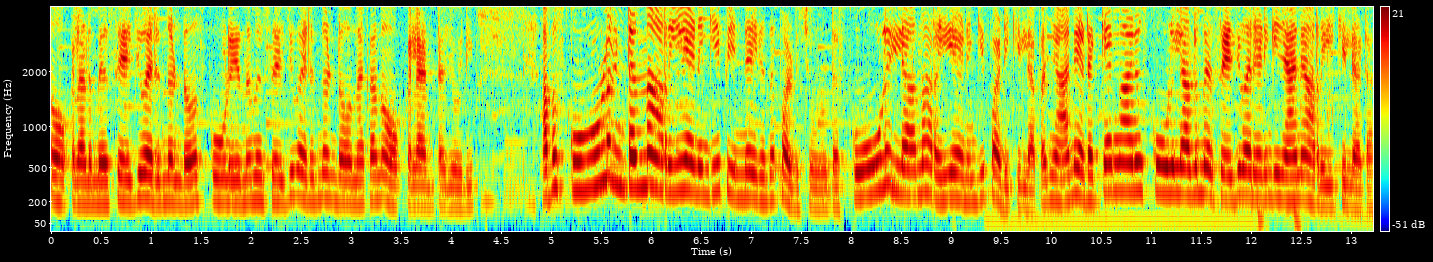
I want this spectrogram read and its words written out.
നോക്കലാണ്. മെസ്സേജ് വരുന്നുണ്ടോ? സ്കൂളിൽ നിന്ന് മെസ്സേജ് വരുന്നുണ്ടോ എന്നൊക്കെ നോക്കലാണ് കേട്ടോ ജോലി. അപ്പോൾ സ്കൂളുണ്ടെന്ന് അറിയുകയാണെങ്കിൽ പിന്നെ ഇരുന്ന് പഠിച്ചോളൂ കേട്ടോ സ്കൂളില്ല എന്ന് അറിയുകയാണെങ്കിൽ പഠിക്കില്ല. അപ്പം ഞാൻ ഇടയ്ക്കെങ്ങാനും സ്കൂളില്ലാന്ന് മെസ്സേജ് വരികയാണെങ്കിൽ ഞാൻ അറിയിക്കില്ല കേട്ടോ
